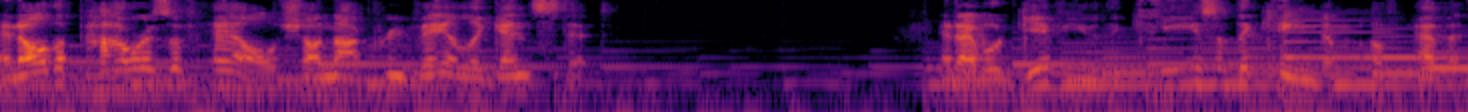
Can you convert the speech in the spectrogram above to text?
and all the powers of hell shall not prevail against it and I will give you the keys of the kingdom of heaven.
